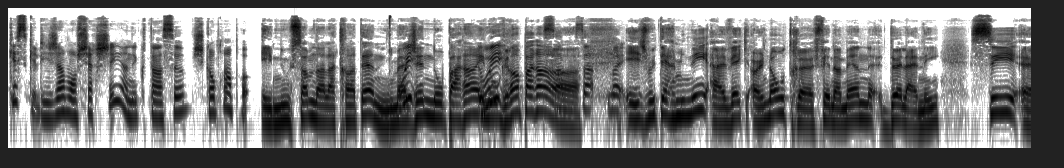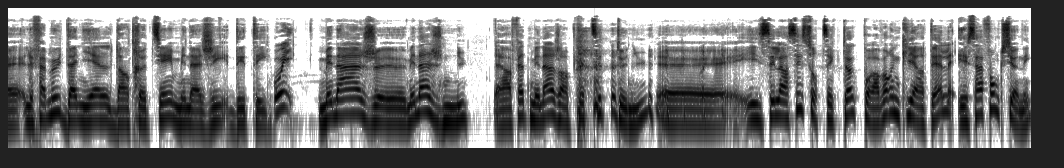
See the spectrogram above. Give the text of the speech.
qu'est-ce que les gens vont chercher en écoutant ça. Je comprends pas. Et nous sommes dans la trentaine. Imagine Oui. nos parents et Oui. nos grands-parents. 100%, ouais. Et je veux terminer avec un autre phénomène de l'année. C'est euh, le fameux Daniel d'entretien ménager d'été. Oui. Ménage, euh, ménage nu. En fait, ménage en petite tenue. Euh, il s'est lancé sur TikTok pour avoir une clientèle et ça a fonctionné.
